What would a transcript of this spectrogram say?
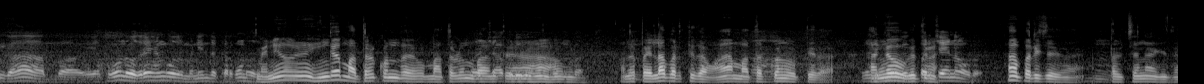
ಈಗ ಎತ್ಕೊಂಡು ಹೋದ್ರೆ ಹೆಂಗೆ ಹೋದ್ರು? ಮನೆಯಿಂದ ಕರ್ಕೊಂಡು ಹೋದ್ರೆ? ಮನೆಯೊಳಗೆ ಹಿಂಗೆ ಮಾತಾಡ್ಕೊಂಡು ಮಾತಾಡೋಣ ಬಾ ಅಂತ ಹಾಂ ಹೌದು ಅಂದ್ರೆ ಪೈಲ ಬರ್ತಿದ್ದಾವ ಮಾತಾಡ್ಕೊಂಡು ಹೋಗ್ತಿದ್ದ ಹಂಗೆ ಹೋಗುತ್ತೆ. ಅವರು. ಹಾಂ ಪರಿಚಯ ಪರಿಚಯನ ಆಗಿದ್ದ.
